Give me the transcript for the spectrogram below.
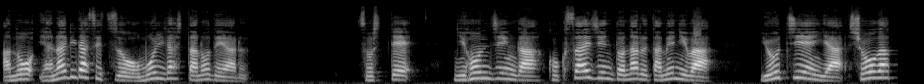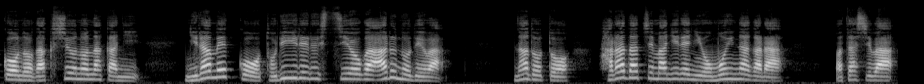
あの柳田説を思い出したのである。そして、日本人が国際人となるためには、幼稚園や小学校の学習の中に、にらめっこを取り入れる必要があるのでは、などと腹立ち紛れに思いながら、私は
